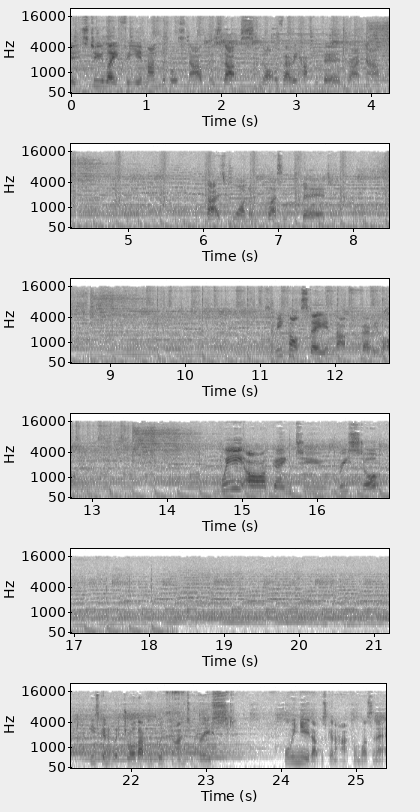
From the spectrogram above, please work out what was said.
It's too late for your Mandibuzz now, because that's not a very happy bird right now. That is one unpleasant bird. So we can't stay in that for very long we are going to restock. He's going to withdraw. That was a good time to roost. Well, we knew that was going to happen, wasn't it?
